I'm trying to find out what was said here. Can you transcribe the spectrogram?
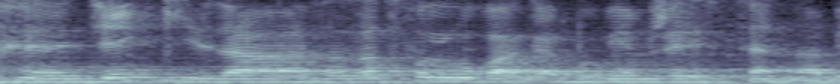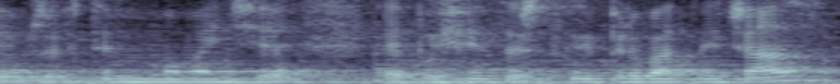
Dzięki za, za, za Twoją uwagę, bo wiem, że jest cenna. Wiem, że w tym momencie e, poświęcasz swój prywatny czas.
